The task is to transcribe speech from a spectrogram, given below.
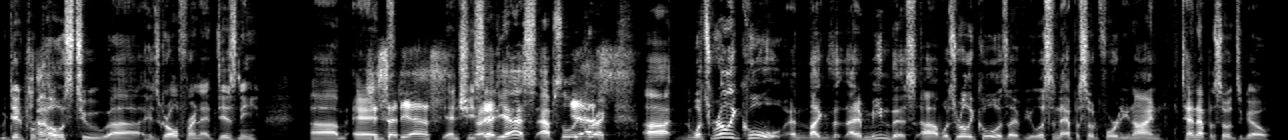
who did propose to uh, his girlfriend at Disney. Um, and she said yes. and she right? said yes, absolutely Yes. correct. Uh, what's really cool, and like th- I mean this, uh, what's really cool is if you listen to episode 49, 10 episodes ago,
